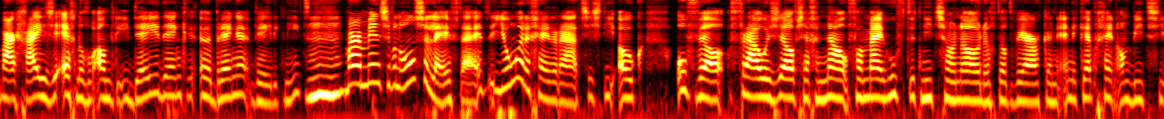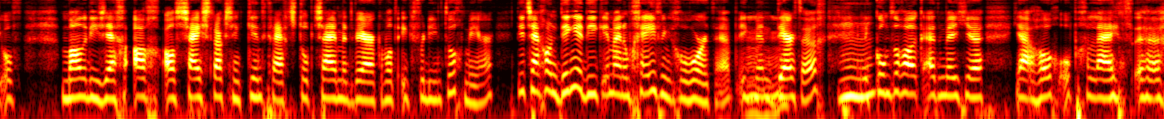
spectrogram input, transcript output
Maar ga je ze echt nog op andere ideeën denken, eh, brengen? Weet ik niet. Mhm. Maar mensen van onze leeftijd, jongere generaties, die ook ofwel vrouwen zelf zeggen: Nou, van mij hoeft het niet zo nodig dat werken en ik heb geen ambitie. Of mannen die zeggen: Ach, als zij straks een kind krijgt, stopt zij met werken, want ik verdien toch meer. Dit zijn gewoon dingen die ik in mijn omgeving gehoord heb. Ik ben 30 en ik kom toch ook uit een beetje ja, hoogopgeleid, eh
